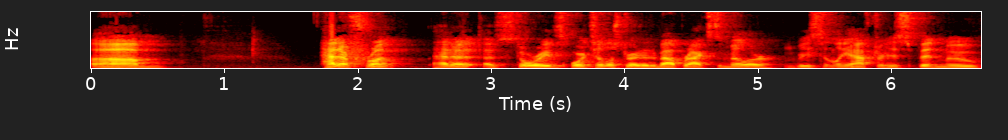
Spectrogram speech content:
um, had a front had a, a story in Sports Illustrated about Braxton Miller mm-hmm. recently after his spin move.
